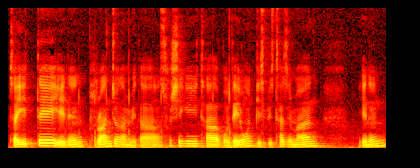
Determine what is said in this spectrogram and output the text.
자 이때 얘는 불완전합니다. 수식이 다 뭐 내용은 비슷비슷하지만 얘는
